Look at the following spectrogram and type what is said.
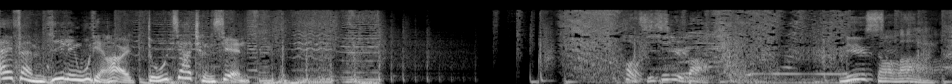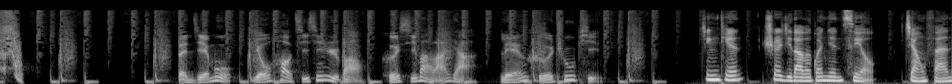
FM 一零五点二独家呈现。好奇心日报，News Online。本节目由好奇心日报和喜马拉雅联合出品。今天涉及到的关键词有：蒋凡、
